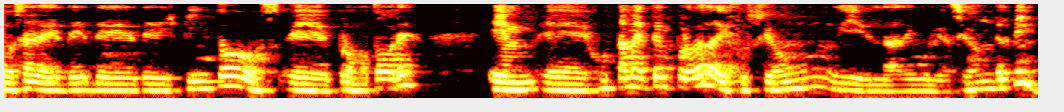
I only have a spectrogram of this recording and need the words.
o sea, de, distintos eh, promotores, eh, justamente en pro de la difusión y la divulgación del BIM.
